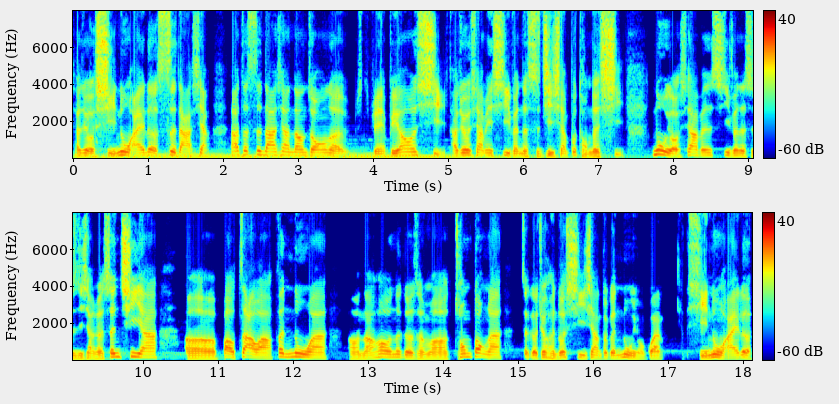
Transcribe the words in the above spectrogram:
它就有喜怒哀乐四大项。然后这四大项当中呢，比比方说喜，它就下面细分的十几项不同的喜；怒有下分细分的十几项，比如生气啊、呃暴躁啊、愤怒啊，哦，然后那个什么冲动啊，这个就很多细项都跟怒有关。喜怒哀乐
